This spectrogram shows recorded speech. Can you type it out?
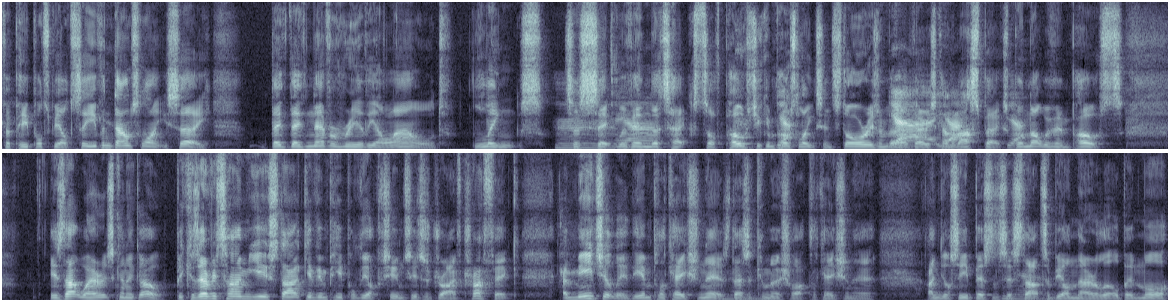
for people to be able to see. Even down to like you say, they've they've never really allowed links to sit within Mm, yeah. the texts of posts. You can post links in stories and various kind of aspects, but not within posts. Is that where it's going to go? Because every time you start giving people the opportunity to drive traffic, immediately the implication is there's a Mm. commercial application here. And you'll see businesses start to be on there a little bit more.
